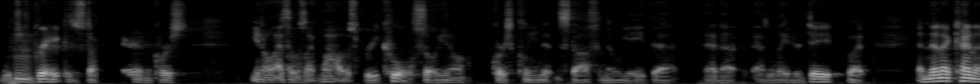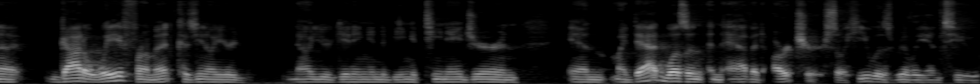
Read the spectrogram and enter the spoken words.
which mm. is hmm. great because it stuck there. And of course, you know, as I was like, wow, that was pretty cool. So, you know, of course, cleaned it and stuff. And then we ate that at a, at a later date. But, and then I kind of got away from it because, you know, you're now you're getting into being a teenager and, and my dad wasn't an avid archer. So he was really into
